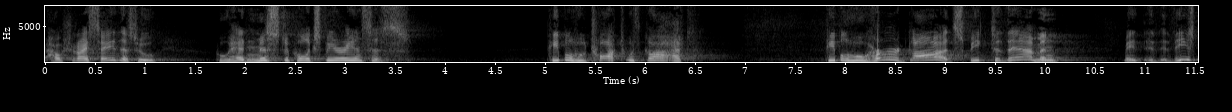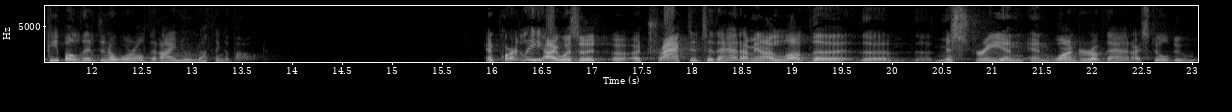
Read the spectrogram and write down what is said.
how should I say this, who, who had mystical experiences. People who talked with God people who heard God speak to them. And these people lived in a world that I knew nothing about. And partly I was a, a, attracted to that. I mean, I love the, the, the mystery and, and wonder of that. I still do.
